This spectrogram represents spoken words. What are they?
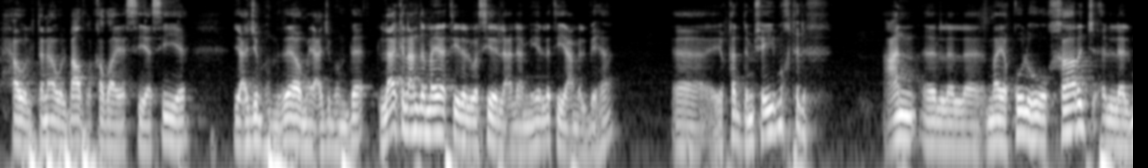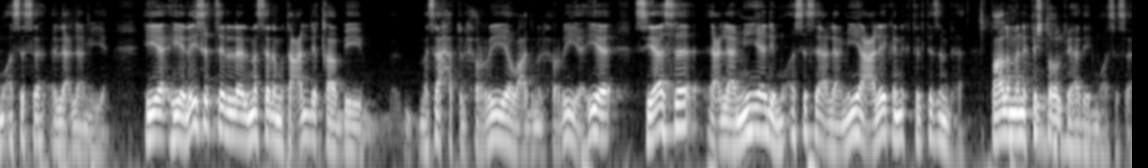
حول تناول بعض القضايا السياسية يعجبهم ذا وما يعجبهم ذا لكن عندما يأتي إلى الوسيلة الإعلامية التي يعمل بها آه، يقدم شيء مختلف عن ما يقوله خارج المؤسسة الإعلامية. هي هي ليست المسألة متعلقة بمساحة الحرية وعدم الحرية. هي سياسة إعلامية لمؤسسة إعلامية عليك أنك تلتزم بها طالما أنك تشتغل في هذه المؤسسة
